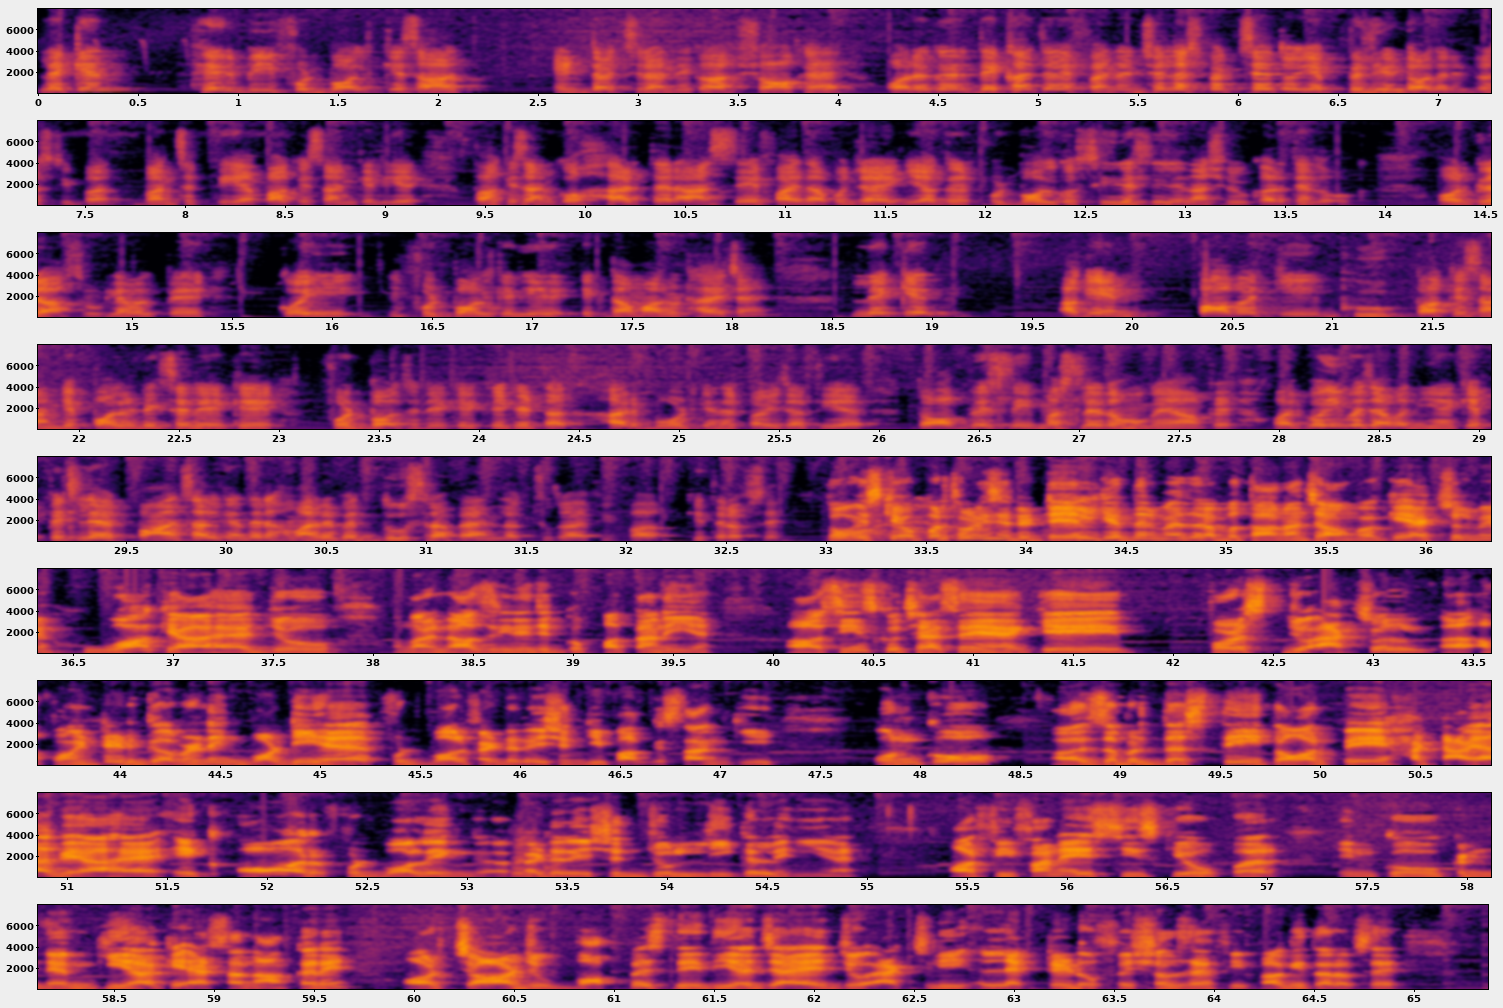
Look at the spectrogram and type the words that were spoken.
لیکن پھر بھی فٹ بال کے ساتھ ان ٹچ رہنے کا شوق ہے. اور اگر دیکھا جائے فائنینشیل اسپیکٹ سے تو یہ بلین ڈالر انڈسٹری بن سکتی ہے پاکستان کے لیے. پاکستان کو ہر طرح سے فائدہ پہنچائے گی اگر فٹ بال کو سیریسلی لینا شروع کر دیں لوگ. اور گراس روٹ لیول پہ کوئی فٹ بال کے لیے اقدامات اٹھائے جائیں. لیکن اگین پاور کی بھوک پاکستان کے پالیٹکس سے لے کے فٹ بال سے لے کے کرکٹ تک ہر بورڈ کے اندر پائی جاتی ہے۔ تو آبویسلی مسئلے تو ہوں گے یہاں پہ۔ اور وہی وجہ بنی ہے کہ پچھلے پانچ سال کے اندر ہمارے پہ دوسرا بین لگ چکا ہے فیفا کی طرف سے۔ تو اس کے اوپر تھوڑی سی ڈیٹیل کے اندر میں ذرا بتانا چاہوں گا کہ ایکچوئل میں ہوا کیا ہے جو ہمارے ناظرین ہیں جن کو پتہ نہیں ہے۔ سینس کچھ ایسے ہیں کہ فرسٹ جو ایکچوئل اپوائنٹڈ گورننگ باڈی ہے فٹ بال فیڈریشن کی، پاکستان کی، ان کو زبردستی طور پہ ہٹایا گیا ہے ایک اور فٹ بالنگ فیڈریشن جو لیگل نہیں ہے۔ اور فیفا نے اس چیز کے اوپر ان کو کنڈیم کیا کہ ایسا نہ کریں اور چارج واپس دے دیا جائے جو ایکچولی الیکٹڈ آفیشلز ہیں فیفا کی طرف سے۔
